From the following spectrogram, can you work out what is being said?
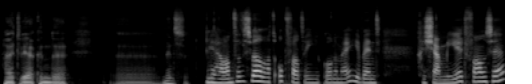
hardwerkende uh, mensen. Ja, want dat is wel wat opvalt in je column. Hè? Je bent gecharmeerd van ze.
